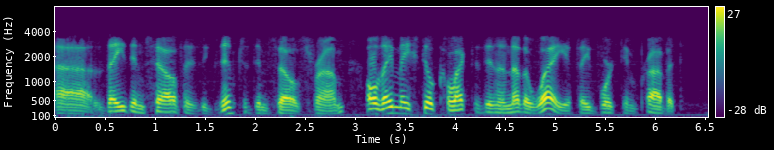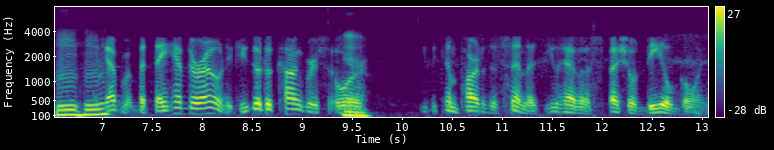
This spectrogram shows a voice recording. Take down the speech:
Uh, they themselves have exempted themselves from. Oh, they may still collect it in another way if they've worked in private Mm-hmm. government, but they have their own. If you go to Congress or Yeah. you become part of the Senate, you have a special deal going.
